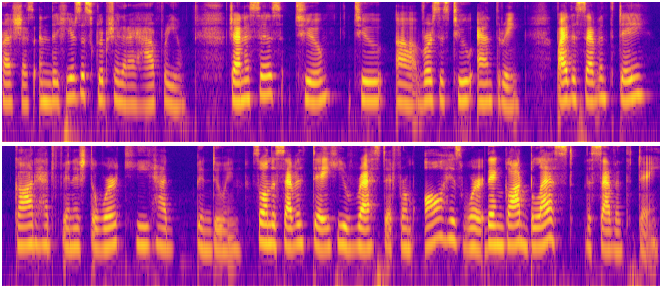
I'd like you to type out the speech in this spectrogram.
precious. And the, here's the scripture that I have for you Genesis 2, 2 uh, verses 2 and 3. By the seventh day, God had finished the work he had been doing. So on the seventh day, he rested from all his work. Then God blessed the seventh day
